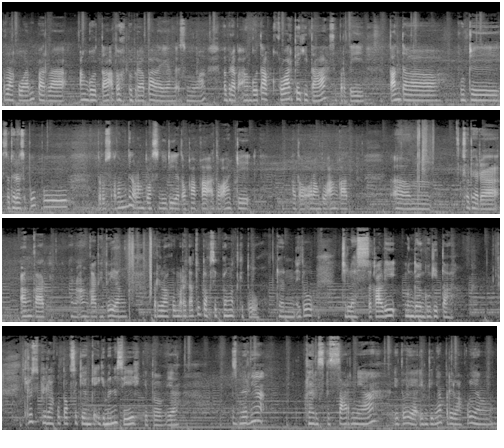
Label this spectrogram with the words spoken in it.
perlakuan para anggota atau beberapa lah ya nggak semua beberapa anggota keluarga kita seperti tante, bude, saudara sepupu, terus atau mungkin orang tua sendiri atau kakak atau adik atau orang tua angkat um, saudara angkat anak angkat itu yang perilaku mereka tuh toksik banget gitu. Dan itu jelas sekali mengganggu kita. Terus perilaku toksik yang kayak gimana sih gitu ya? Sebenarnya garis besarnya itu ya intinya perilaku yang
